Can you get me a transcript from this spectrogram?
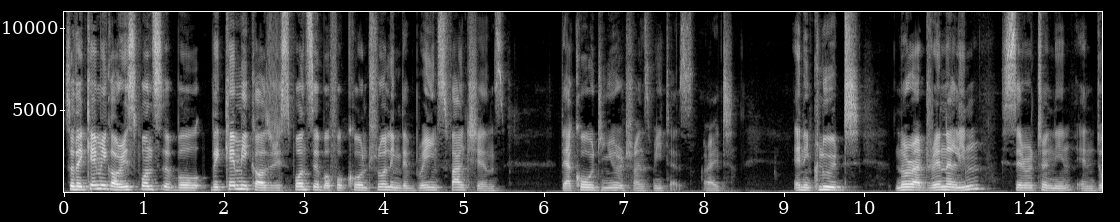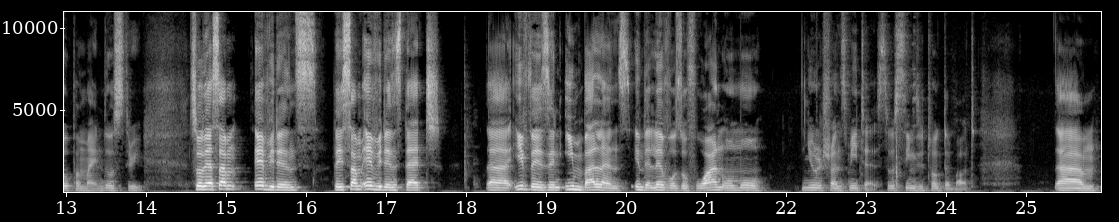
So the chemical responsible the chemicals responsible for controlling the brain's functions they're called neurotransmitters right? And include noradrenaline serotonin and dopamine those three. So there's some evidence there's some evidence that uh, if there's an imbalance in the levels of one or more neurotransmitters those things we talked about um,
